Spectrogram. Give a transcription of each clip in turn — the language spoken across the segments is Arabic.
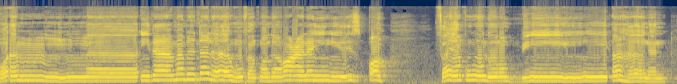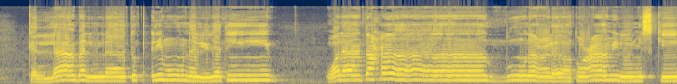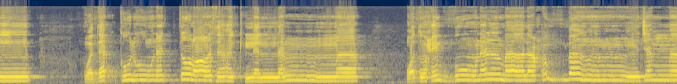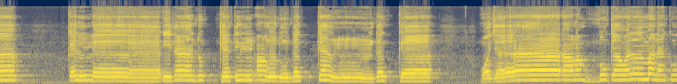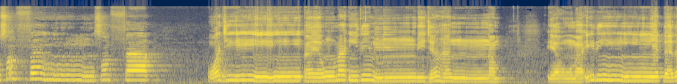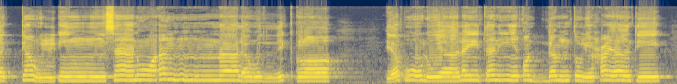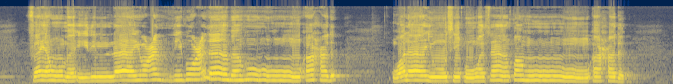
وأما إذا ما ابتلاه فقدر عليه رزقه فيقول ربي أهانن كلا بل لا تكرمون اليتيم ولا تحاضون على طعام المسكين وتأكلون التراث أكلا لما وتحبون المال حبا جما كلا إذا دكت الأرض دكا دكا وجاء ربك والملك صفا صفا وجيء يومئذ بجهنم. يومئذ يتذكر الإنسان وأنى له الذكرى. يقول يا ليتني قدمت لحياتي فيومئذ لا يعذب عذابه أحد. ولا يوثق وثاقه أحد.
